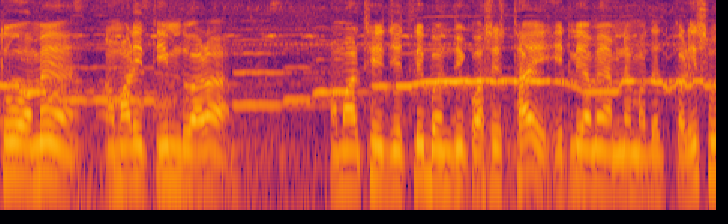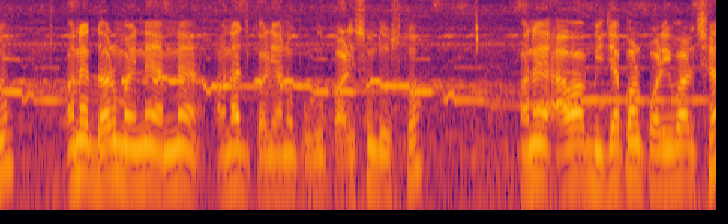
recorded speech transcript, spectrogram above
તો અમે અમારી ટીમ દ્વારા અમારથી જેટલી બનતી કોશિશ થાય એટલી અમે એમને મદદ કરીશું અને દર મહિને એમને અનાજ કરિયાનું પૂરું પાડીશું દોસ્તો. અને આવા બીજા પણ પરિવાર છે.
